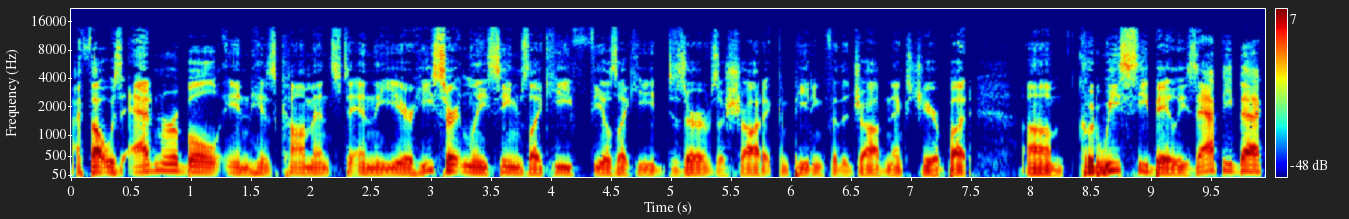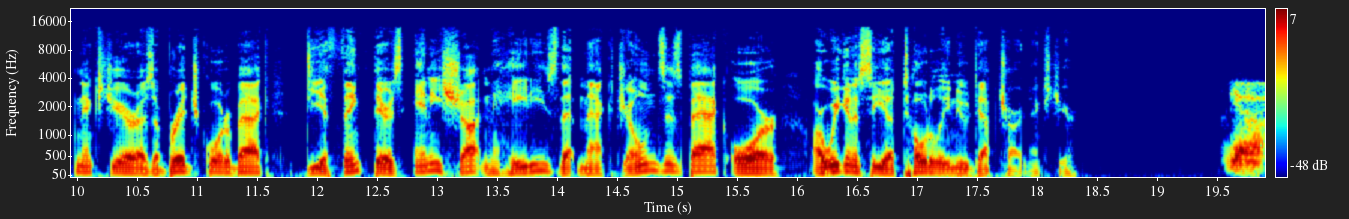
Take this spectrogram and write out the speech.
I thought was admirable in his comments to end the year. He certainly seems like he feels like he deserves a shot at competing for the job next year. But um, could we see Bailey Zappe back next year as a bridge quarterback? Do you think there's any shot in Hades that Mac Jones is back, or are we going to see a totally new depth chart next year? Yeah,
